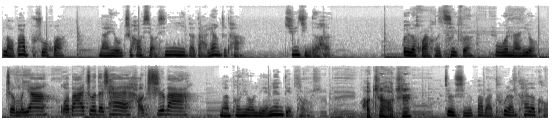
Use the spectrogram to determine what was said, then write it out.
老爸不说话，男友只好小心翼翼地打量着他，拘谨得很。为了缓和气氛，我问男友：“怎么样？我爸做的菜好吃吧？”男朋友连连点头：“好吃，好吃。”这时，爸爸突然开了口，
